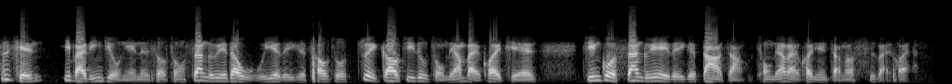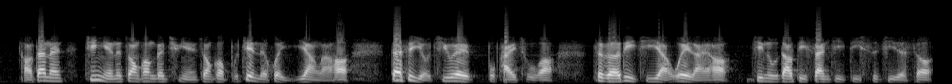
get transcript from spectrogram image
之前一百零九年的时候，从三个月到五个月的一个操作，最高纪录从两百块钱，经过三个月的一个大涨，从两百块钱涨到四百块。好，当然今年的状况跟去年状况不见得会一样了哈，但是有机会不排除啊，这个利基啊，未来啊进入到第三季、第四季的时候，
